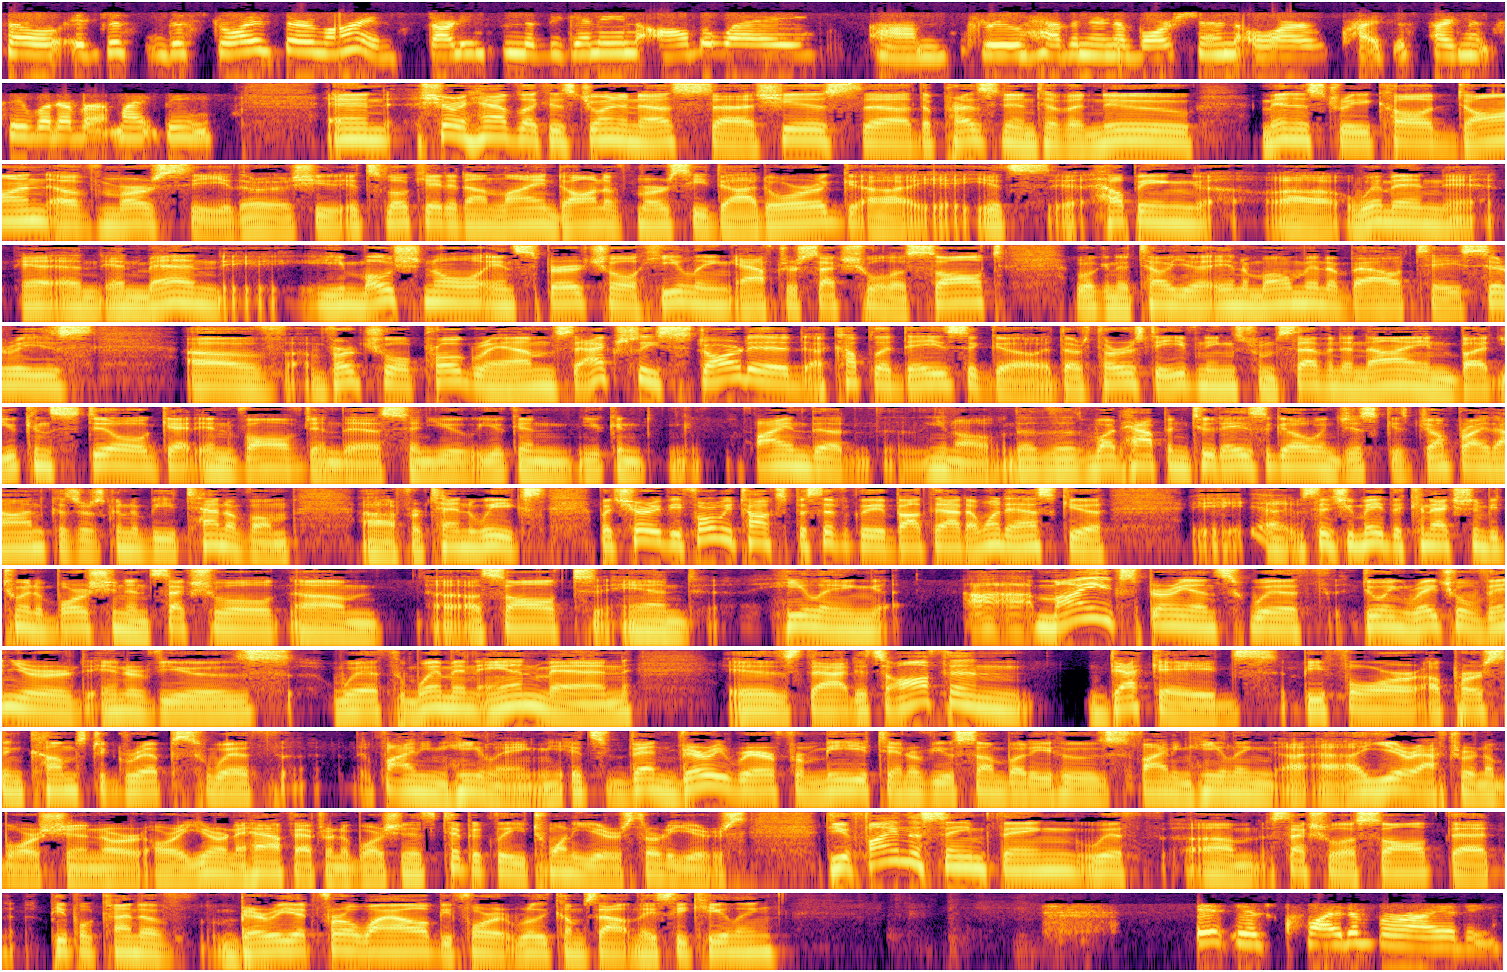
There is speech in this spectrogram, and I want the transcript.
So it just destroys their lives, starting from the beginning all the way um, through having an abortion or crisis pregnancy, whatever it might be. And Sherry Havlick is joining us. Uh, she is the, the president of a new ministry called Dawn of Mercy. There, she, it's located online, dawnofmercy.org. Uh, it's helping uh, women and, and men emotional and spiritual healing after sexual assault. We're going to tell you in a moment about a series of virtual programs actually started a couple of days ago. They're Thursday evenings from seven to nine, but you can still get involved in this, and you you can you can find the you know the, the what happened two days ago and just get, jump right on because there's going to be ten of them uh, for ten weeks. But Sherry, before we talk specifically about that, I want to ask you, uh, since you made the connection between abortion and sexual um, assault and healing uh, my experience with doing Rachel Vineyard interviews with women and men is that it's often decades before a person comes to grips with finding healing. It's been very rare for me to interview somebody who's finding healing a, a, year after an abortion or, or a year and a half after an abortion. It's typically 20 years, 30 years. Do you find the same thing with um, sexual assault that people kind of bury it for a while before it really comes out and they seek healing? It is quite a variety.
